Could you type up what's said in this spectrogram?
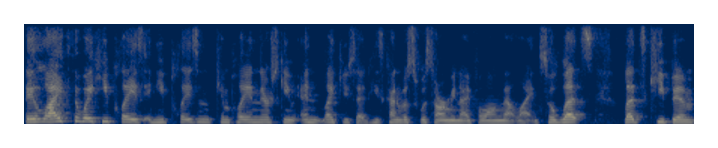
they like the way he plays, and he plays and can play in their scheme. And like you said, he's kind of a Swiss Army knife along that line. So let's let's keep him,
